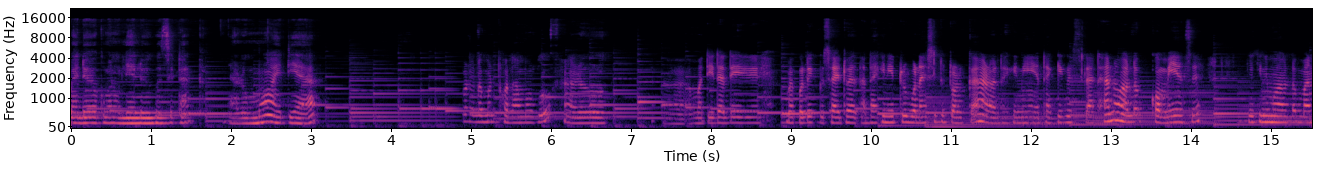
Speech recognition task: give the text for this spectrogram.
বাইদেৱে অকণমান উলিয়াই লৈ গৈছে তাক। আৰু মই এতিয়া অলপমান ফলা মগু আৰু মাটি দালিৰ বাকলি গুচাই থোৱা আধাখিনিতো বনাইছিলোঁ তৰকা আৰু আধাখিনি থাকি গৈছিলে। আধা নহয় অলপ কমেই আছে। সেইখিনি মই অলপমান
